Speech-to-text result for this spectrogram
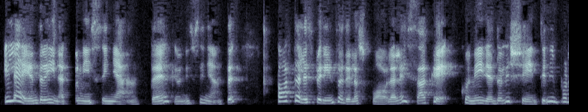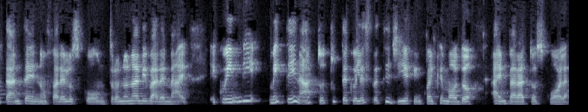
E lei, Andreina, che è un'insegnante, che è un'insegnante, porta l'esperienza della scuola. Lei sa che con gli adolescenti l'importante è non fare lo scontro, non arrivare mai e quindi mette in atto tutte quelle strategie che in qualche modo ha imparato a scuola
